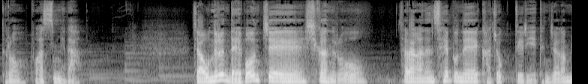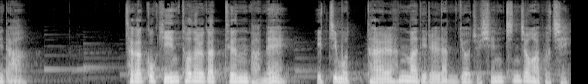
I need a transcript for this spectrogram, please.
들어보았습니다. 자, 오늘은 네 번째 시간으로 사랑하는 세 분의 가족들이 등장합니다. 차갑고 긴 터널 같은 밤에 잊지 못할 한마디를 남겨주신 친정아버지.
